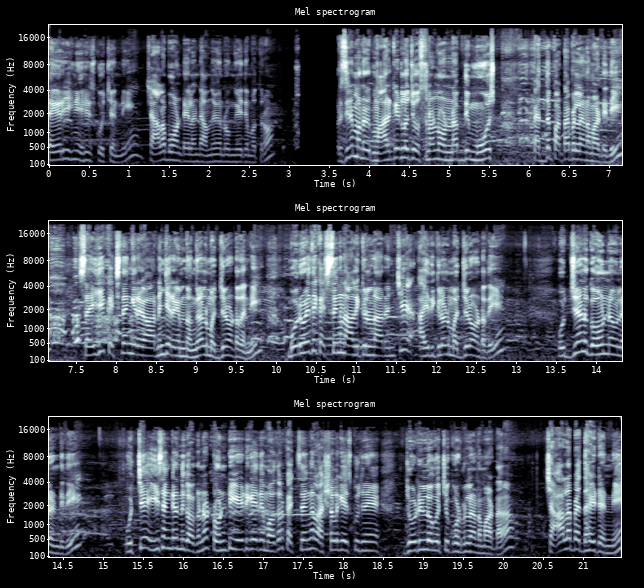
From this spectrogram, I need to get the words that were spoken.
తయారు చేసి వేసుకోవచ్చండి చాలా బాగుంటాయి ఇలాంటి అందమైన రంగు అయితే మాత్రం. ప్రజెంట్ మన మార్కెట్లో చూస్తున్నాను వన్ ఆఫ్ ది మోస్ట్ పెద్ద పట్టాపిల్ల అనమాట ఇది. సైజే ఖచ్చితంగా ఇరవై ఆరు నుంచి ఇరవై ఎనిమిది అంగుళాల మధ్యలో ఉంటుందండి. బరువు అయితే ఖచ్చితంగా నాలుగు కిలోన్నర నుంచి ఐదు కిలోల మధ్యలో ఉంటుంది. ఒరిజినల్ గౌన్ నవ్వులు అండి ఇది. వచ్చే ఈ సంక్రాంతి కాకుండా ట్వంటీ ఎయిట్కి అయితే మాత్రం ఖచ్చితంగా లక్షలకు వేసుకునే జోడీలోకి వచ్చే కోడిపిల్ల అనమాట చాలా పెద్ద హైట్ అండి.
